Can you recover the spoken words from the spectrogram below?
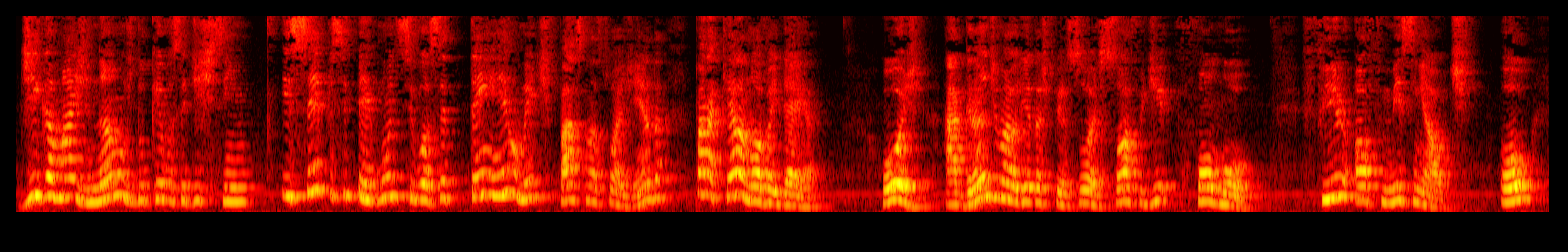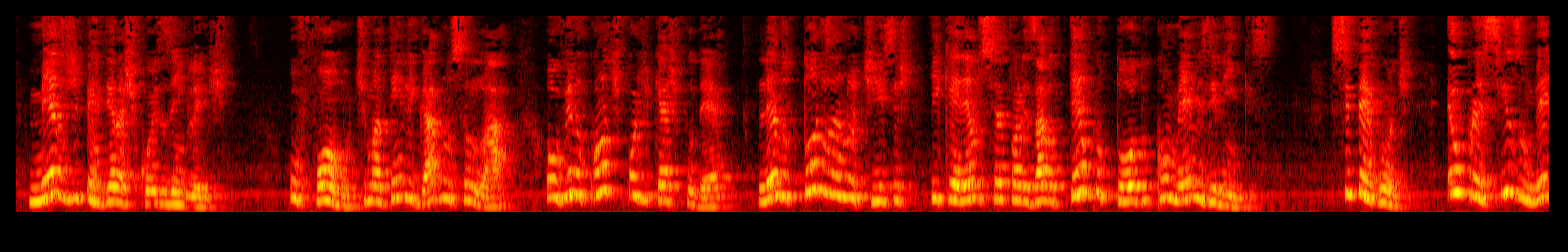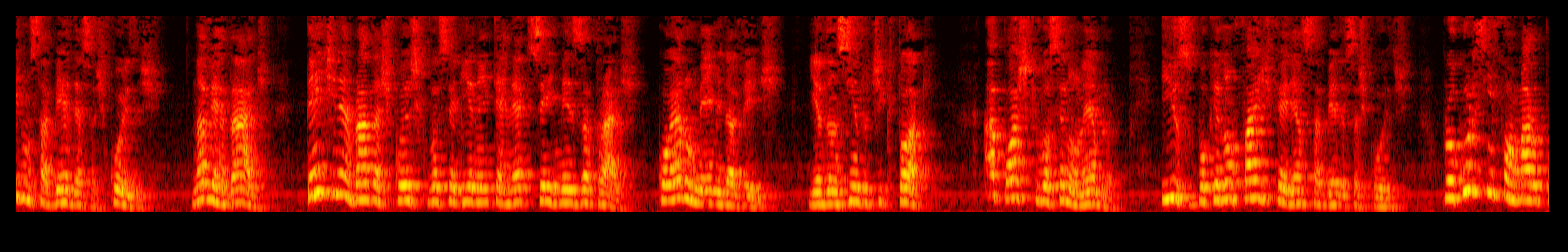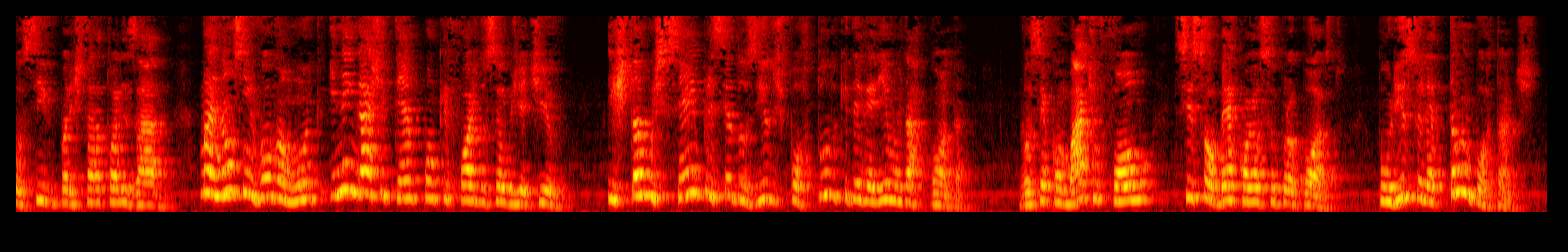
Diga mais não do que você diz sim e sempre se pergunte se você tem realmente espaço na sua agenda para aquela nova ideia. Hoje, a grande maioria das pessoas sofre de FOMO, Fear of Missing Out, ou medo de perder as coisas em inglês. O FOMO te mantém ligado no celular, ouvindo quantos podcasts puder, lendo todas as notícias e querendo se atualizar o tempo todo com memes e links. Se pergunte: eu preciso mesmo saber dessas coisas? Na verdade, tente lembrar das coisas que você lia na internet seis meses atrás. Qual era o meme da vez? E a dancinha do TikTok? Aposto que você não lembra. Isso porque não faz diferença saber dessas coisas. Procure se informar o possível para estar atualizado, mas não se envolva muito e nem gaste tempo com o que foge do seu objetivo. Estamos sempre seduzidos por tudo que deveríamos dar conta. Você combate o FOMO se souber qual é o seu propósito. Por isso ele é tão importante.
